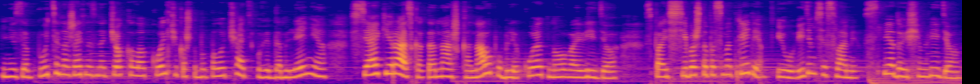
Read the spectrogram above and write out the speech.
И не забудьте нажать на значок колокольчика, чтобы получать уведомления всякий раз, когда наш канал публикует новое видео. Спасибо, что посмотрели и увидимся с вами в следующем видео.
